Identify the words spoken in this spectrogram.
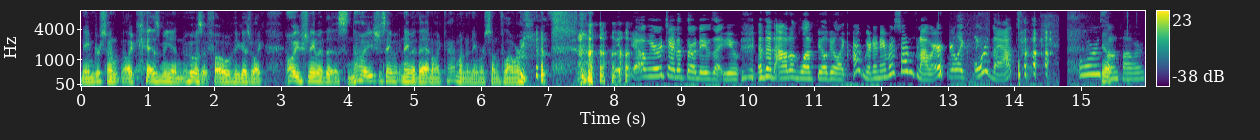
Named her son like Esme and who was it? Foe. You guys were like, "Oh, you should name it this." No, you should name it, name it that. And I'm like, I'm gonna name her Sunflower. yeah, we were trying to throw names at you, and then out of left field, you're like, "I'm gonna name her Sunflower." We're like, "Or that." Or sunflower.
